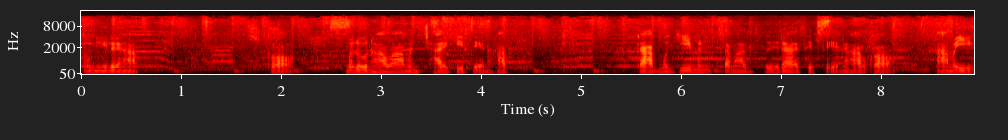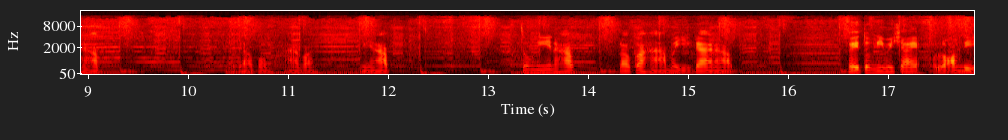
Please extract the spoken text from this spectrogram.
ตรงนี้เลยนะครับ ก็มาดูนะครับว่ามันใช้กี่เศษนะครับ กราฟเมื่อกี้มันสามารถซื้อได้สิบเศษนะครับ ก็หามาอีกนะครับเดี๋ยวผมหาก่อนนี่นะครับ ตรงนี้นะครับ เราก็หามาอีกได้นะครับ เฮ้ยตรงนี้ไม่ใช่หลอมดี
